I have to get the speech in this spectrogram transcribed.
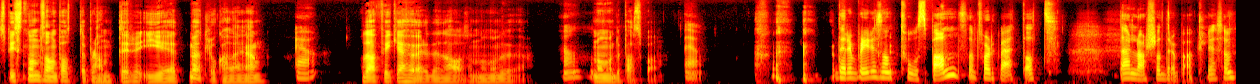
Spist noen sånne potteplanter i et møtelokale en gang. Ja. Og da fikk jeg høre det da også, nå må du, Ja. nå må du passe på han. Dere blir litt sånn tospann, så folk vet at det er Lars og Drøbak, liksom.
